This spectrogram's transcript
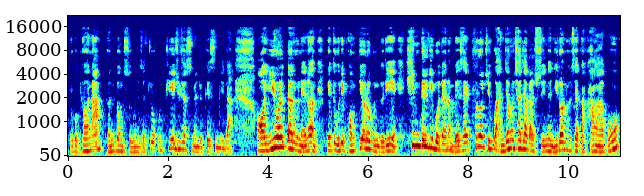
그리고 변화, 변동수 운에서 조금 피해 주셨으면 좋겠습니다. 어, 2월달 운에는 그래도 우리 범띠 여러분들이 힘들기보다는 매사에 풀어지고 안정을 찾아갈 수 있는 이런 운세가 강하고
